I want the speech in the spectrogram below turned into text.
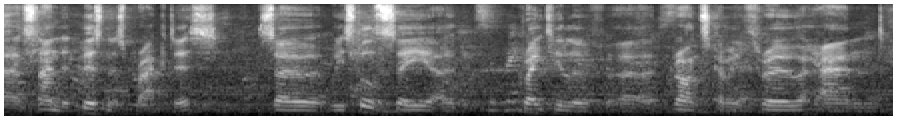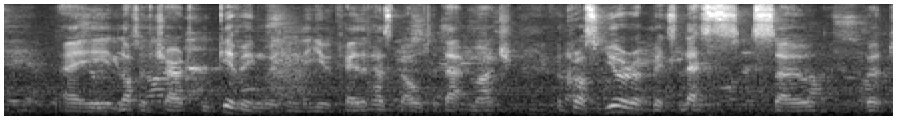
uh, standard business practice. So we still see a great deal of uh, grants coming through and a lot of charitable giving within the UK that hasn't altered that much. Across Europe it's less so, but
